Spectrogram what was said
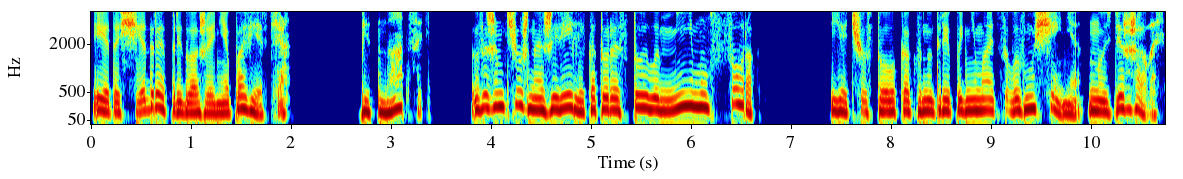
«И это щедрое предложение, поверьте». «Пятнадцать? За жемчужное ожерелье, которое стоило минимум сорок?» Я чувствовала, как внутри поднимается возмущение, но сдержалась.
